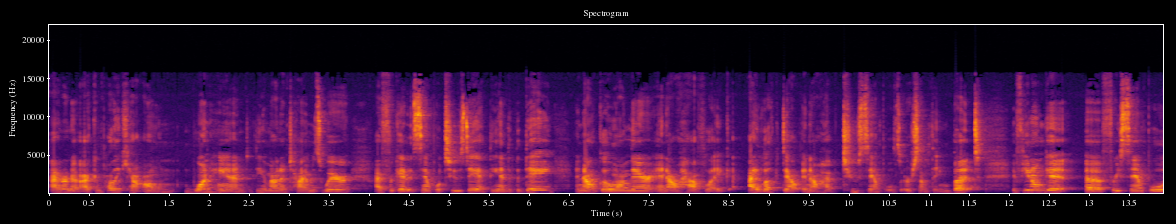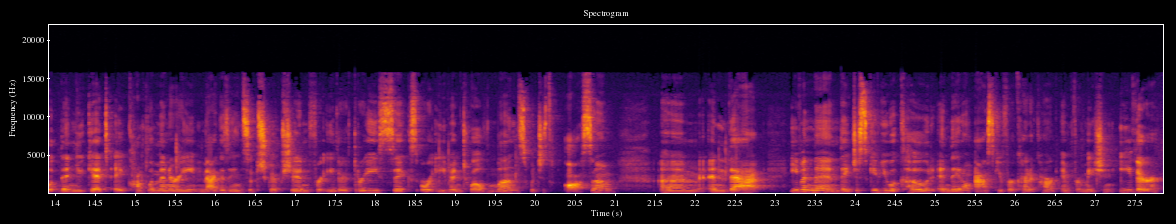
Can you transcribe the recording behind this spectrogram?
I don't know, I can probably count on one hand the amount of times where I forget it's Sample Tuesday at the end of the day and I'll go on there and I'll have like, I lucked out and I'll have two samples or something. But if you don't get a free sample, then you get a complimentary magazine subscription for either three, six, or even 12 months, which is awesome. Um, and that, even then, they just give you a code and they don't ask you for credit card information either.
